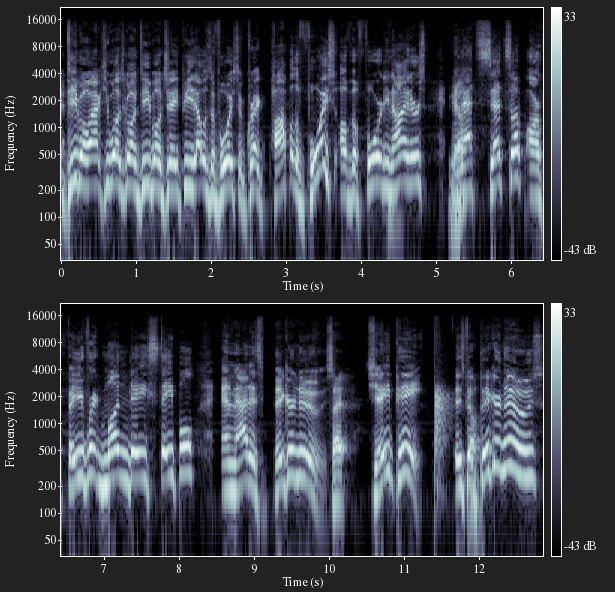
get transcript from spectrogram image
Deebo actually was going Deebo JP. That was the voice of Greg Papa, the voice of the 49ers. Yeah. And that sets up our favorite Monday staple, and that is bigger news. JP is the bigger news.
